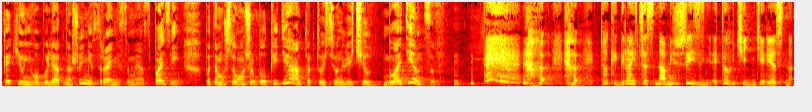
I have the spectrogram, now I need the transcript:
Какие у него были отношения с Райнисом и Аспазией, потому что он же был педиатр, то есть он лечил младенцев. Так играется с нами жизнь, это очень интересно.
